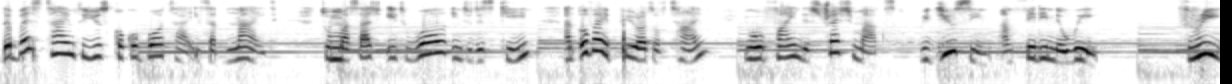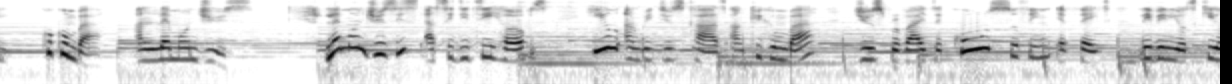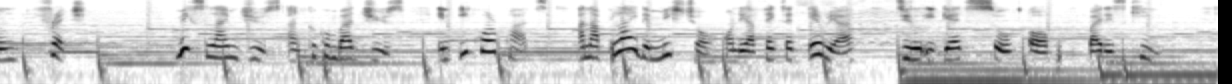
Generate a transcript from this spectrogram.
The best time to use cocoa butter is at night to massage it well into the skin and over a period of time, you will find the stretch marks reducing and fading away. 3. Cucumber and lemon juice. Lemon juice's acidity helps heal and reduce scars and cucumber juice provides a cool soothing effect leaving your skin fresh. Mix lime juice and cucumber juice in equal parts and apply the mixture on the affected area till it gets soaked up by the skin.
